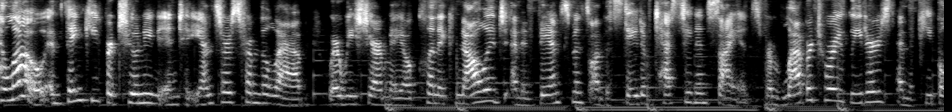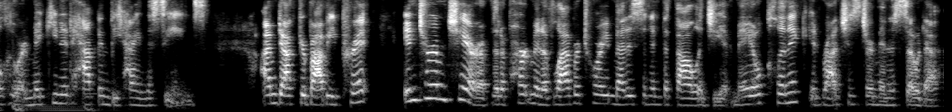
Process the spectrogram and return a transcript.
Hello, and thank you for tuning in to Answers from the Lab, where we share Mayo Clinic knowledge and advancements on the state of testing and science from laboratory leaders and the people who are making it happen behind the scenes. I'm Dr. Bobbi Pritt, interim chair of the Department of Laboratory Medicine and Pathology at Mayo Clinic in Rochester, Minnesota.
